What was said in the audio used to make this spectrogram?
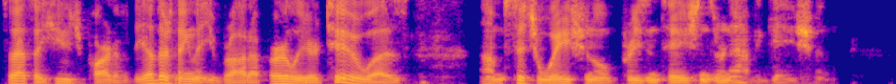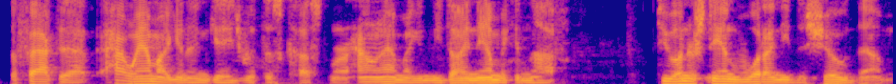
So that's a huge part of it. The other thing that you brought up earlier too was um, situational presentations or navigation. The fact that how am I going to engage with this customer? How am I going to be dynamic enough to understand what I need to show them?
